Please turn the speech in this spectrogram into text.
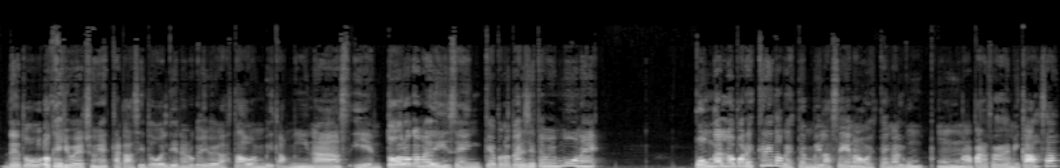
de todo lo que yo he hecho en esta casa y todo el dinero que yo he gastado en vitaminas y en todo lo que me dicen que protege el sistema inmune. Pónganlo por escrito que esté en mi cena o esté en alguna parte de mi casa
